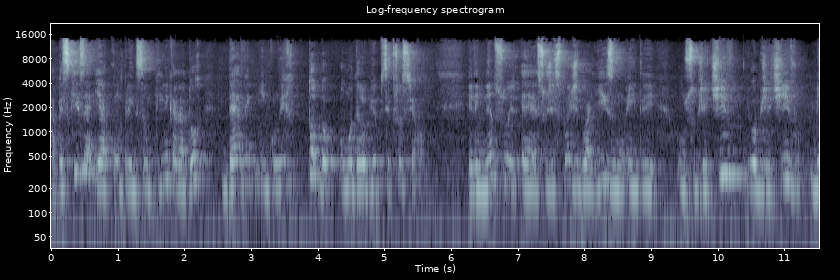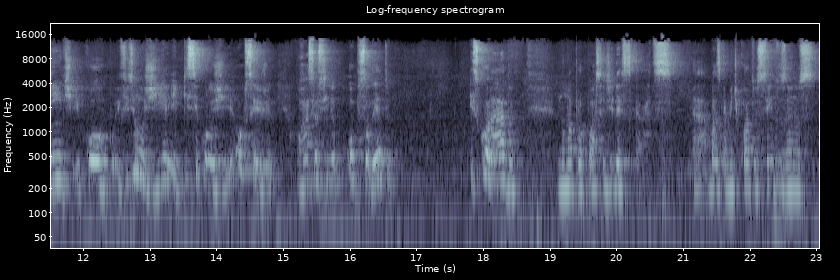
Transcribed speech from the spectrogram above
A pesquisa e a compreensão clínica da dor devem incluir todo o modelo biopsicossocial, eliminando su é, sugestões de dualismo entre o subjetivo e o objetivo, mente e corpo, e fisiologia e psicologia, ou seja, o raciocínio obsoleto escorado numa proposta de Descartes, basicamente 400 anos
